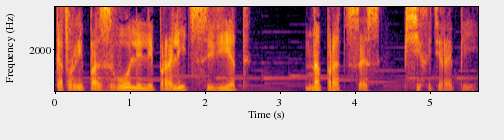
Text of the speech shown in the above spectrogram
которые позволили пролить свет на процесс психотерапии.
